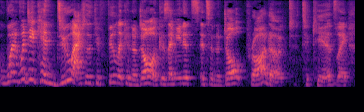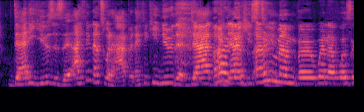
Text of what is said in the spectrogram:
what what they can do actually to feel like an adult because I mean it's it's an adult product to kids like daddy uses it I think that's what happened I think he knew that dad my Oh dad gosh, used I to remember when I was a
